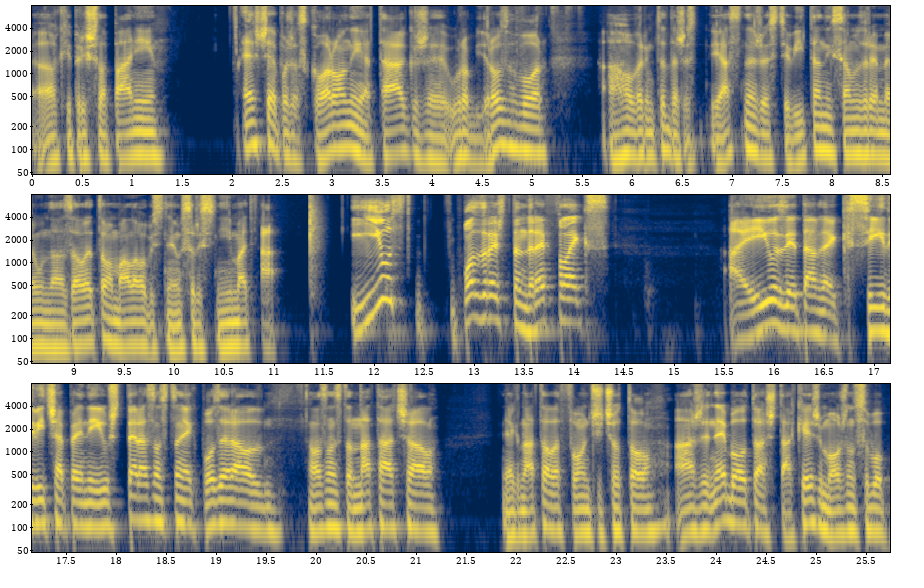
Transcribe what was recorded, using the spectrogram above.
keď prišla pani ešte aj počas korony a tak, že urobiť rozhovor a hovorím teda, že jasné, že ste vítaní samozrejme u nás, ale toho malého by ste nemuseli snímať. A just pozrieš ten reflex a just je tam nejak ksít vyčapený, už teraz som si to nejak pozeral, ale som si to natáčal nejak na telefón, či čo to, a že nebolo to až také, že možno sa bol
